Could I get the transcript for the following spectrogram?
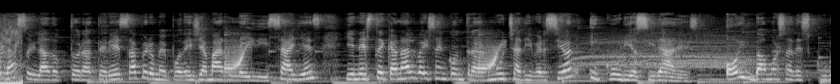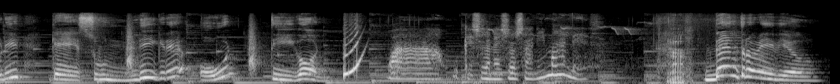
Hola, soy la doctora Teresa, pero me podéis llamar Lady Science y en este canal vais a encontrar mucha diversión y curiosidades. Hoy vamos a descubrir qué es un ligre o un tigón. ¡Guau! ¿Qué son esos animales? ¡Dentro vídeo!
